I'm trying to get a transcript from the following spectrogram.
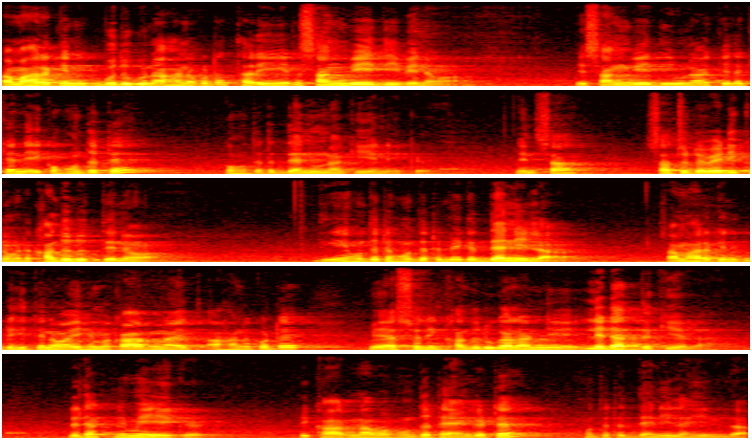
සමහර කෙනෙක් බුදු ගුණ අහනකොට හරියට සංවේදී වෙනවා. ඒ සංවේදී වුණා කියලා කියන්නේ ඒක හොඳට හොඳට දැනුණා කියන එක. ඒ නිසා සතුට වැඩිකමට කඳුළුත් එනවා. ඉතින් ඒ හොඳට හොඳට මේක දැනිලා සමහර කෙනෙකුට හිතෙනවා එහෙම කාරණා අහනකොට මේ ඇස් වලින් කඳුළු ගලන්නේ ලෙඩක්ද කියලා. ලෙඩක් නෙමෙයි ඒක. ඒ කාරණාව හොඳට ඇඟට හොඳට දැනිලා හින්දා.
